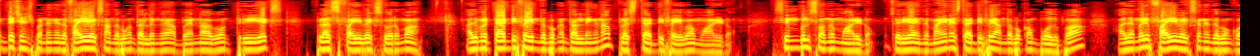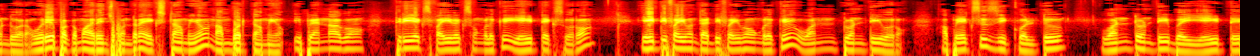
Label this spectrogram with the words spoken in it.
இன்டர்சேஞ்ச் பண்ணுங்கள் இந்த ஃபைவ் எக்ஸ் அந்த பக்கம் தள்ளுங்க. அப்போ என்ன ஆகும்? Three x plus five x வருமா? அது மாதிரி தேர்ட்டி ஃபைவ் இந்த பக்கம் தள்ளிங்கன்னா ப்ளஸ் தேர்ட்டி ஃபைவாக மாறிடும். சிம்பிள்ஸ் வந்து மாறிடும். சரியா? இந்த மைனஸ் தேர்ட்டி ஃபைவ் அந்த பக்கம் போதுப்பா. அதே மாதிரி ஃபைவ் எக்ஸ்னு இந்த பக்கம் கொண்டு வரேன் ஒரே பக்கமாக அரேஞ்ச் பண்ணுறேன் எக்ஸ் டேமையும் நம்பர் டேமையும் இப்போ என்ன ஆகும் த்ரீ எக்ஸ் ஃபைவ் எக்ஸ் உங்களுக்கு எயிட் எக்ஸ் வரும். எயிட்டி ஃபைவும் தேர்ட்டி ஃபைவும் உங்களுக்கு ஒன் டுவெண்ட்டி வரும். அப்போ x is equal to one twenty by eight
